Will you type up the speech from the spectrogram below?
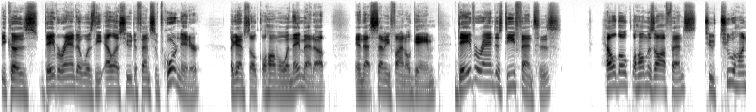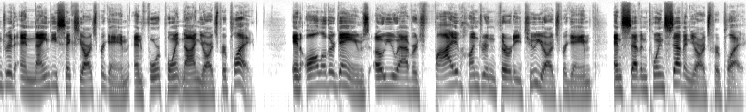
because Dave Aranda was the LSU defensive coordinator against Oklahoma when they met up in that semifinal game, Dave Aranda's defenses held Oklahoma's offense to 296 yards per game and 4.9 yards per play. In all other games, OU averaged 532 yards per game and 7.7 yards per play.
